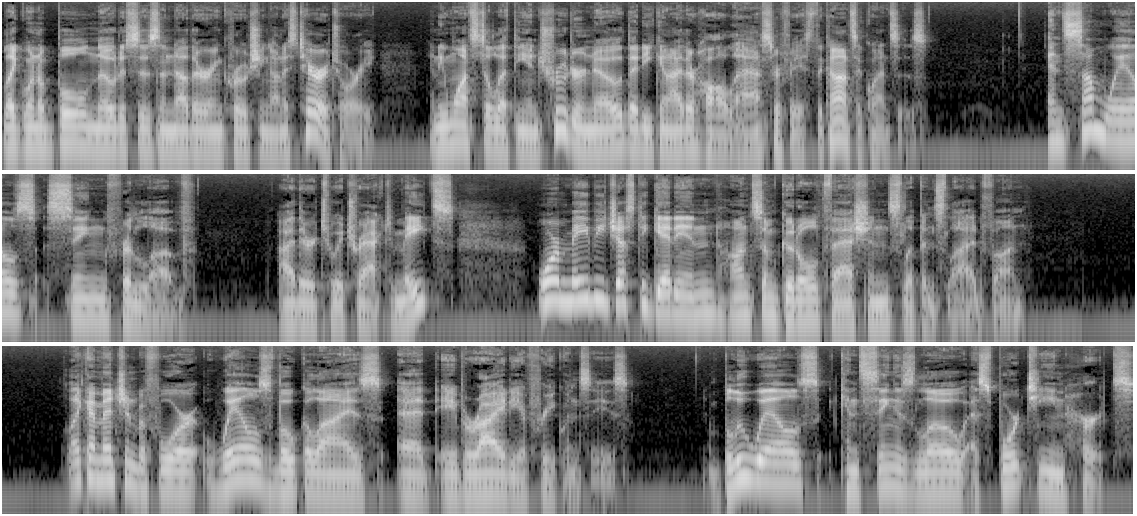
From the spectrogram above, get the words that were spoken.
like when a bull notices another encroaching on his territory, and he wants to let the intruder know that he can either haul ass or face the consequences. And some whales sing for love, either to attract mates or maybe just to get in on some good old fashioned slip and slide fun. Like I mentioned before, whales vocalize at a variety of frequencies. Blue whales can sing as low as 14 hertz,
